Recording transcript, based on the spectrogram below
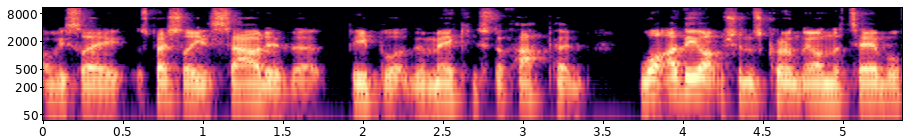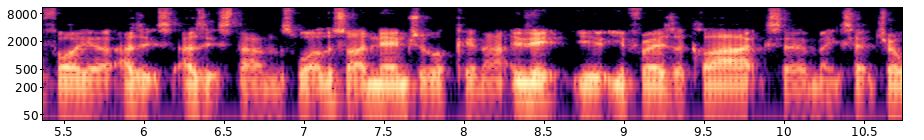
obviously, especially in Saudi, that people they're making stuff happen. What are the options currently on the table for you as it as it stands? What are the sort of names you're looking at? Is it your, your Frazer Clarke's, um, etc.?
